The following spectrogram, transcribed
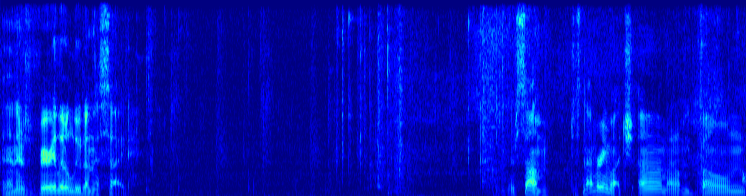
And then there's very little loot on this side. There's some, just not very much. Um, I don't need bones.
